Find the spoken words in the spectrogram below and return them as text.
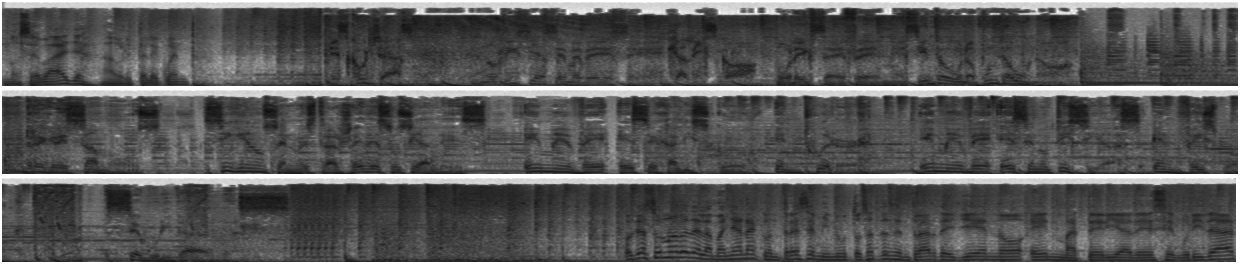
No se vaya, ahorita le cuento. Escuchas Noticias MBS, Jalisco, por XFM 101.1. Regresamos. Síguenos en nuestras redes sociales. MBS Jalisco en Twitter. MBS Noticias en Facebook. Seguridad. Oiga, son 9 de la mañana con 13 minutos. Antes de entrar de lleno en materia de seguridad,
